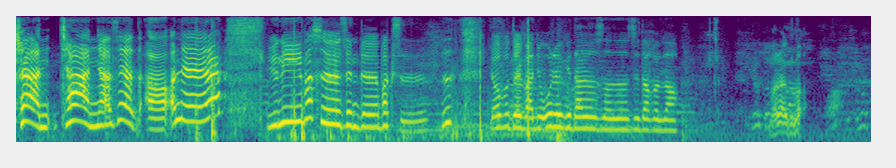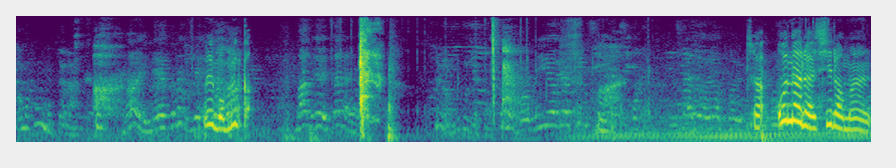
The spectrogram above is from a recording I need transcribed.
자, 안- 자 안녕하세요. 아, 오늘 유니버스 샌드박스 여러분들 많이 오래 기다려서 지나가나 뭐랄까 아, 왜 뭡니까? 아. 자, 오늘의 실험은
